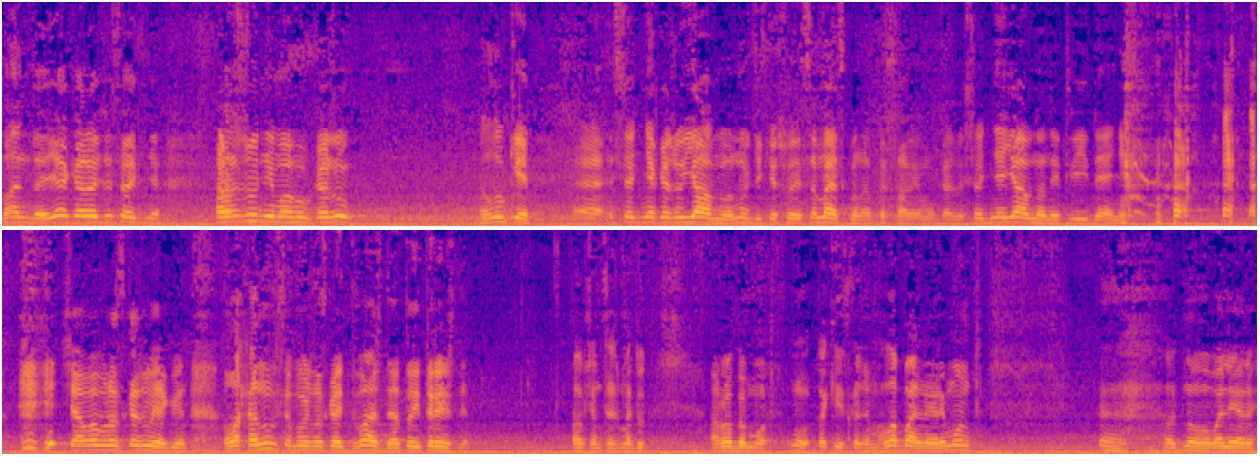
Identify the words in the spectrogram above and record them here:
Банда, я, короче, сьогодні ржу не можу, кажу. Луки, сьогодні кажу явно, ну тільки що смс-ку написав йому, кажу, сьогодні явно не твій день. Зараз вам розкажу, як він лаханувся, можна сказати, дважди, а то й трижди. В общем, це ж ми тут робимо ну, такий, скажімо, глобальний ремонт е, одного Валери.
